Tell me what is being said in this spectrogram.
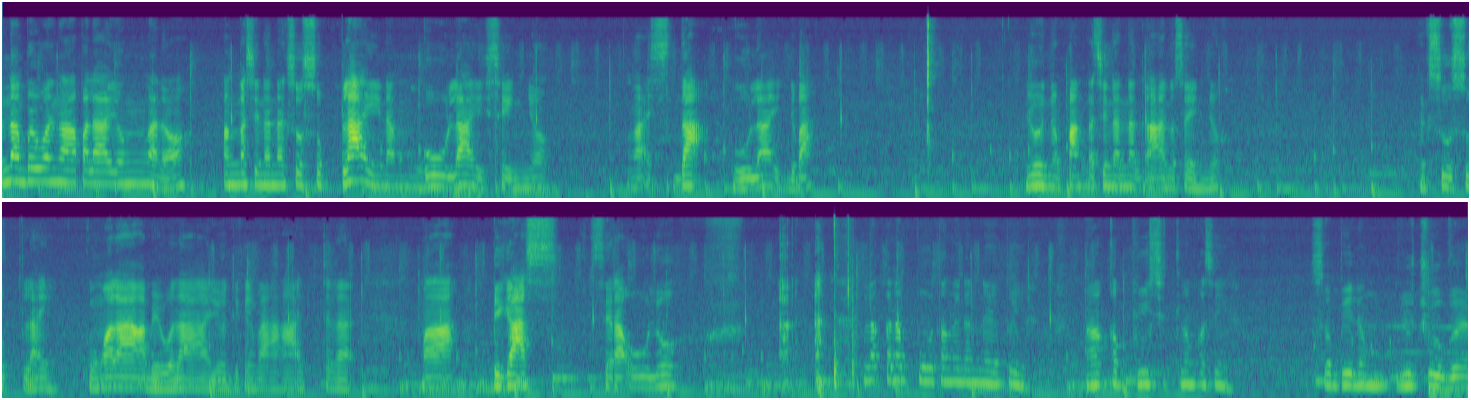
number one nga pala yung, ano, Pangasinan nagsusupply ng gulay sa inyo. Mga isda, gulay, di ba? Yun, yung Pangasinan nag-ano sa inyo. Nagsusupply. Kung wala kami, wala kayo. Di kayo makakain. Taga- Mga bigas, sira ulo. Wala ka ng putang ilan na ito eh. Nakaka-visit lang kasi. So bilang YouTuber,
